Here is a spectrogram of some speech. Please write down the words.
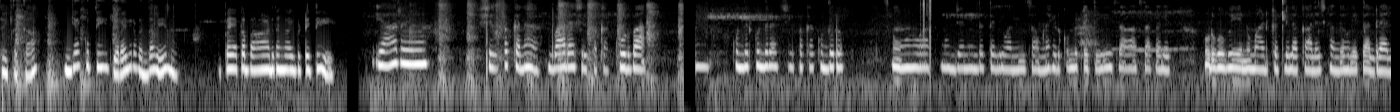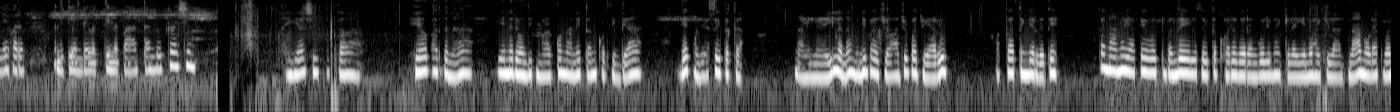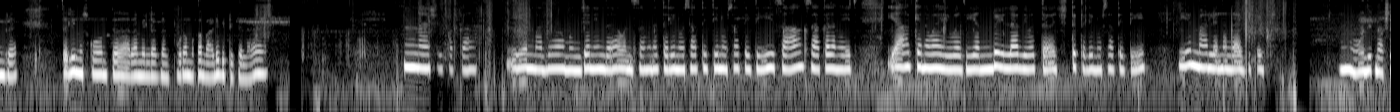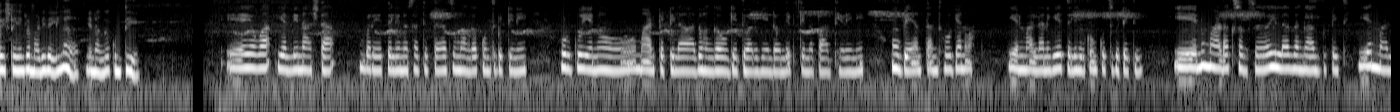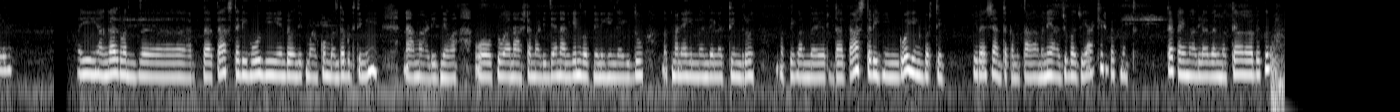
ಸೈತಕ್ಕ ಹಿಂಗ್ಯಾಕೆ ಕುತ್ತಿ ಜ್ವರ ಗಿರ ಬಂದಾವ ಏನು? ಕೈ ಯಾಕ ಬಾಡ್ದಂಗೆ ಆಗ್ಬಿಟ್ಟೈತಿ? ಯಾರು? ಶಿಲ್ಪಕ್ಕನ? ಬಾರ ಶಿಲ್ಪಕ್ಕ ಕೂಡ್ ಬಾ. ಕುಂದ್ರ ಕುಂದ್ರ ಶಿಲ್ಪಕ್ಕ ಕುಂದರು. ಮುಂಜಾನೆಯಿಂದ ತೆಗಿ ಒಂದು ಸಾಮನೆ ಹಿಡ್ಕೊಂಡ್ಬಿಟ್ಟೈತಿ. ಸಾಕು ಸಾಕಾಗಿ ಹುಡುಗರು ಏನು ಮಾಡಿ ಕಟ್ಟಲಿಲ್ಲ ಕಾಲೇಜ್ ಕಂಡು ಹೋಗಿತ್ತಲ್ರಿ ಅಲ್ಲೇ ಹೊರ ಅದಕ್ಕೆ ಅಂತ ಗೊತ್ತಿಲ್ಲಪ್ಪ ಅಂತಂದು ಕಳ್ಸಿ. ಅಯ್ಯ ಶಿಲ್ಪಕ್ಕ ಹೇಳ್ಬಾರ್ದನ? ಏನಾರ ಒಂದಿಟ್ಟು ಮಾಡ್ಕೊಂಡು ನಾನೇ ತಂದು ಕೊಡ್ತಿದ್ಯಾ ಬೇಕು ಮಂಡ್ಯ ಸೈತಕ್ಕ. ನಾನು ಇಲ್ಲ ನಮ್ಮ ಮನೆ ಬಾಜು ಆಜು ಬಾಜು ಯಾರು? ಅಕ್ಕ ತಂಗಿರ್ಗತ್ತೆ ನಾನು ಯಾಕೆ ಇವತ್ತು ಬಂದೇ ಇಲ್ಲ ಸಹಿತ ಹೊರಗೆ ರಂಗೋಲಿ ಹಾಕಿಲ್ಲ ಏನೂ ಹಾಕಿಲ್ಲ ಅಂತ ನಾನು ನೋಡಕ್ಕೆ ಬಂದ್ರೆ ತಲೆ ಮುಸ್ಕೊಂತ ಆರಾಮಿಲ್ಲ ನನ್ನ ಪೂರ ಮುಖ ಮಾಡಿಬಿಟ್ಟಿದ್ದಲ್ಲ. ಹ್ಞೂ ಶಿಲ್ಪಕ್ಕ ಏನು ಮಗ ಮುಂಜಾನೆಯಿಂದ ಒಂದು ಸಮನ ತಲೆ ನೋಸಾತೈತಿ ನೋಸಾತೈತಿ. ಸಾಕು ಸಾಕಾಗೈತಿ ಯಾಕೆನವ ಇವತ್ತು ಎಂದೂ ಇಲ್ಲ ಇವತ್ತು ಅಷ್ಟು ತಲೆ ನೋಸಾತೈತಿ? ಏನು ಮಾಡಲಿ ನಂಗೆ ಆಗ್ಬಿಟ್ಟೈತಿ ಹ್ಞೂ ಒಂದಿಟ್ಟು ನಾಷ್ಟ ಇಷ್ಟ ಏನಾರ ಮಾಡಿದೆ ಇಲ್ಲ ಏನು ಹಂಗೆ ಕುಂತಿ? ಏವ ಎಲ್ಲಿ ನಾಷ್ಟ? ಬರೀ ತಲೆನೂ ಸತ್ತಿತ್ತ ಸುಮ್ಮ ಹಂಗೆ ಕುಂತು ಬಿಟ್ಟಿನಿ ಹುಡುಗು ಏನು ಮಾಡ್ಕೊಟ್ಟಿಲ್ಲ ಅದು ಹಂಗೆ ಹೋಗಿದ್ದು ಏನು ಒಂದಿಟ್ಟು ತಿನ್ನಪ್ಪ ಅಂತ ಹೇಳಿನಿ. ಹ್ಞೂ ಬೇ ಅಂತಂದು ಹೋಗ್ಯಾನ ಏನು ಮಾಡಲಿ ನನಗೆ ತಲೆ ಹಿಡ್ಕೊಂಡು ಕೂತು ಬಿಟ್ಟೈತಿ ಏನು ಮಾಡಕ್ಕೆ ಇಲ್ಲ ನಂಗೆ ಆಗ್ಬಿಟ್ಟೈತಿ. ಏನು ಮಾಡಲಿ ಅಯ್ಯ ಹಂಗಾದ್ರೆ ಒಂದು, ಅರ್ಧ ತಾಸು ತಡಿ ಹೋಗಿ ಏನು ಒಂದಿಟ್ಟು ಮಾಡ್ಕೊಂಡು ಬಂದ್ಬಿಡ್ತೀನಿ. ನಾ ಮಾಡಿದ್ನೇವ. ಓಟು ನಾಷ್ಟ ಮಾಡಿದ್ದೆ ನನಗೇನು ಗೊತ್ತೇನೆ ಹಿಂಗಾಗಿದ್ದು? ಮತ್ತು ಮನೆಗೆ ಮಂದೆಲ್ಲ ತಿಂದರು. ಮತ್ತೆ ಒಂದು ಅರ್ಧ ತಾಸು ತಡಿ ಹಿಂಗೆ ಹೋಗಿ ಬರ್ತೀನಿ. ಇರೋ ಮತ್ತೆ ಮನೆ ಆಜು ಬಾಜು ಯಾಕೆ ಇರ್ಬೇಕು ಮತ್ತೆ ಟೈಮ್ ಆಗಲ್ಲ ಮತ್ತೆ ಆಗಬೇಕು.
